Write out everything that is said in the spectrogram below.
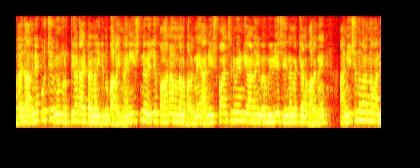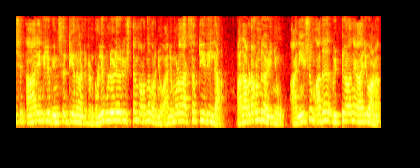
അതായത് അതിനെക്കുറിച്ച് ഇവൻ വൃത്തികേടായിട്ടാണ് ഇരുന്ന് പറയുന്നത്. അനീഷിന്റെ വലിയ ഫാനാണെന്നാണ് പറയുന്നത്. അനീഷ് ഫാൻസിന് വേണ്ടിയാണ് ഇവൻ വീഡിയോ ചെയ്യുന്നതെന്നൊക്കെയാണ് പറയുന്നത്. അനീഷ് എന്ന് പറയുന്ന മനുഷ്യൻ ആരെങ്കിലും ഇൻസൾട്ട് ചെയ്യുന്ന കണ്ടിട്ടുണ്ട്? പുള്ളി പുള്ളിയുടെ ഒരു ഇഷ്ടം തുറന്നു പറഞ്ഞു. അനുമോൾ അത് അക്സെപ്റ്റ് ചെയ്തില്ല. അത് അവിടെ കൊണ്ട് കഴിഞ്ഞു. അനീഷും അത് വിട്ടുകളഞ്ഞ കാര്യമാണ്.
